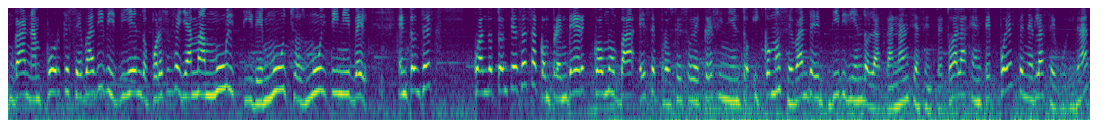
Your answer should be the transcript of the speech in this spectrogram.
ganan porque se va dividiendo, por eso se llama multi de muchos, multinivel. Entonces, cuando tú empiezas a comprender cómo va ese proceso de crecimiento y cómo se van dividiendo las ganancias entre toda la gente, puedes tener la seguridad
